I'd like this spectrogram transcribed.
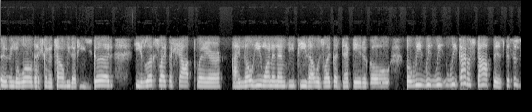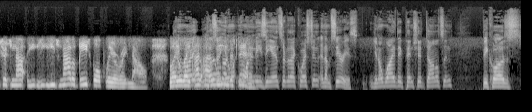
in the world that's going to tell me that he's good. He looks like a shot player. I know he won an MVP that was like a decade ago, but we we we, we got to stop this. This is just not. He, he's not a baseball player right now. Like you know like why? I, I Jose, don't you understand. You want an easy answer to that question? And I'm serious. You know why they pinch hit Donaldson? Because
